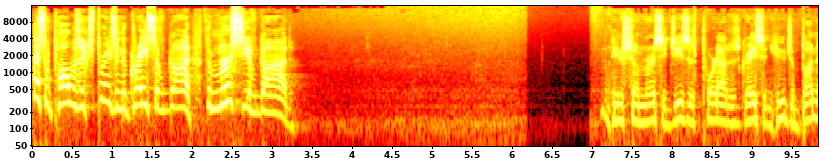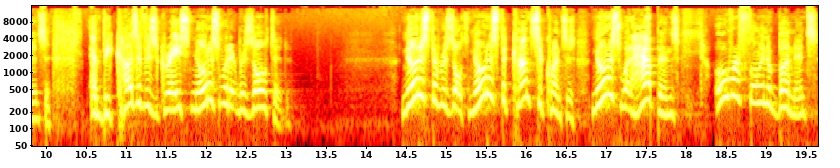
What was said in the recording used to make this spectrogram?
That's what Paul was experiencing the grace of God, the mercy of God. When he was shown mercy, Jesus poured out his grace in huge abundance. And, and because of his grace, notice what it resulted. Notice the results. Notice the consequences. Notice what happens. Overflowing abundance,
